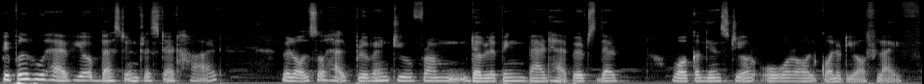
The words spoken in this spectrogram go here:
People who have your best interest at heart will also help prevent you from developing bad habits that work against your overall quality of life.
